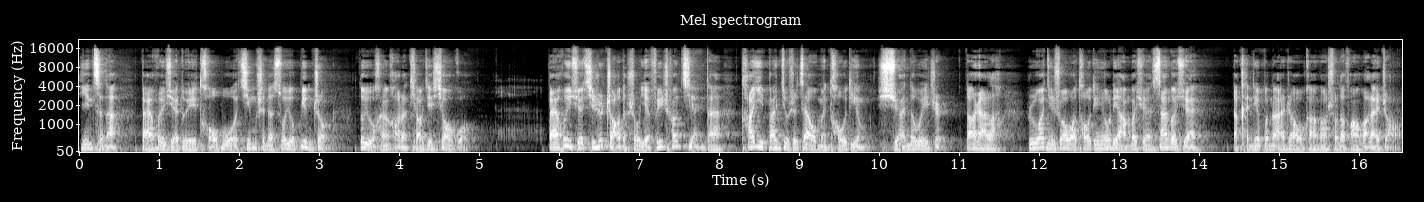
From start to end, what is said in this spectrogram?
因此呢，百会穴对于头部精神的所有病症都有很好的调节效果。百会穴其实找的时候也非常简单，它一般就是在我们头顶悬的位置。当然了，如果你说我头顶有两个悬、三个悬。那肯定不能按照我刚刚说的方法来找。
